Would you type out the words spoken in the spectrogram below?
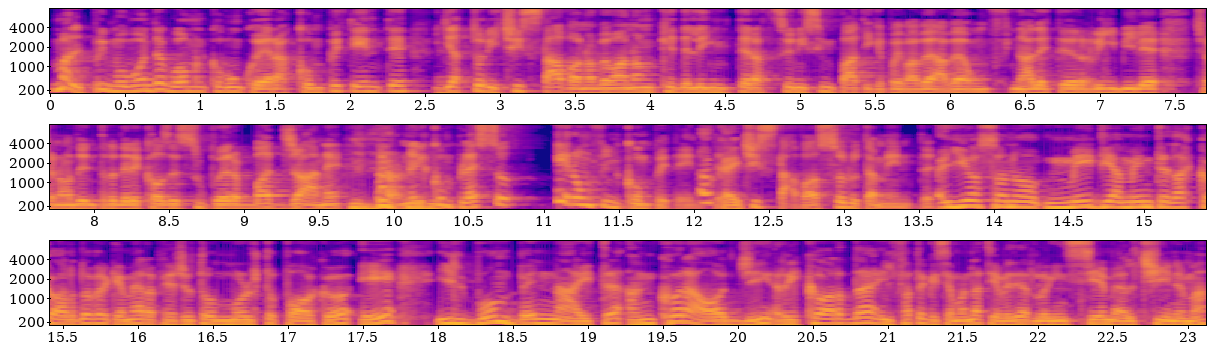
Ma il primo Wonder Woman comunque era competente, gli attori ci stavano, avevano anche delle interazioni simpatiche, poi vabbè, aveva un finale terribile, c'erano dentro delle cose super baggiane, però nel complesso era un film competente. Ok. Ci stava assolutamente. Io sono mediamente d'accordo perché a me era piaciuto molto poco e il buon Ben Knight ancora oggi ricorda il fatto che siamo andati a vederlo insieme al cinema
